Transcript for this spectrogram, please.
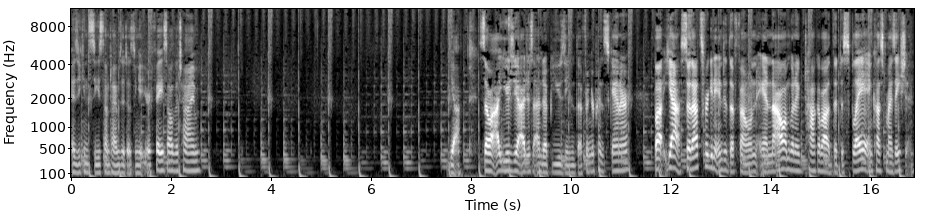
As you can see, sometimes it doesn't get your face all the time. Yeah, so I usually, I just end up using the fingerprint scanner. But yeah, so that's for getting into the phone. And now I'm going to talk about the display and customization.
